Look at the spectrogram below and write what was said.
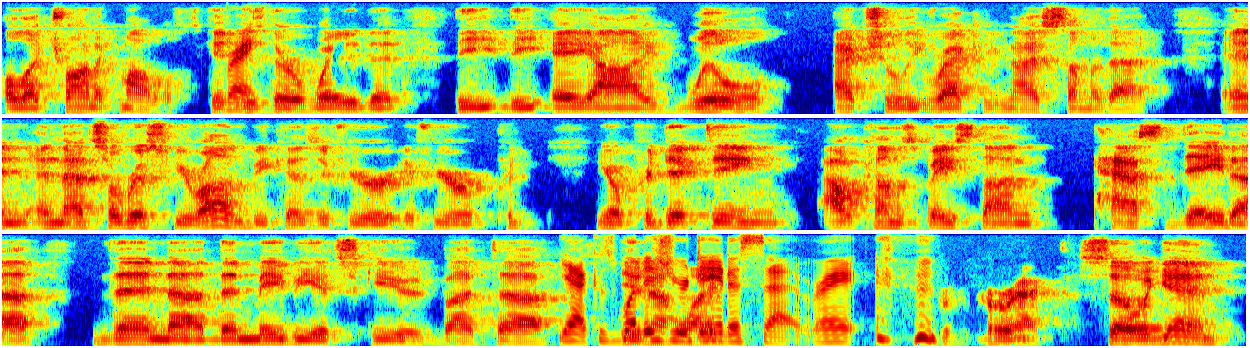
electronic model right. is there a way that the the ai will actually recognize some of that? And and that's a risk you run because if you're if you're you know predicting outcomes based on past data then uh, then maybe it's skewed. But uh, yeah because what you is your data set right? Correct. So again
